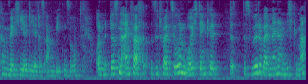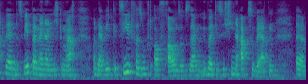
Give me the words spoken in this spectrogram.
können wir hier dir das anbieten. So. Und das sind einfach Situationen, wo ich denke, das, das würde bei Männern nicht gemacht werden, das wird bei Männern nicht gemacht und da wird gezielt versucht, auch Frauen sozusagen über diese Schiene abzuwerten. Ähm,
